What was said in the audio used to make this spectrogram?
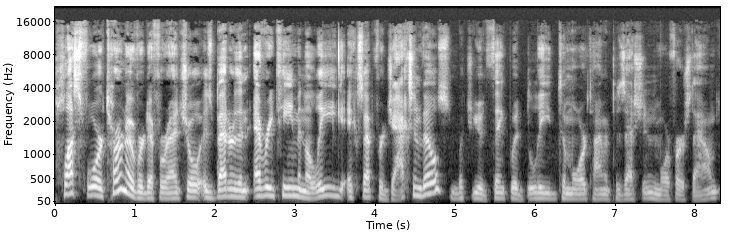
plus four turnover differential is better than every team in the league except for Jacksonville's, which you'd think would lead to more time of possession, more first downs.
